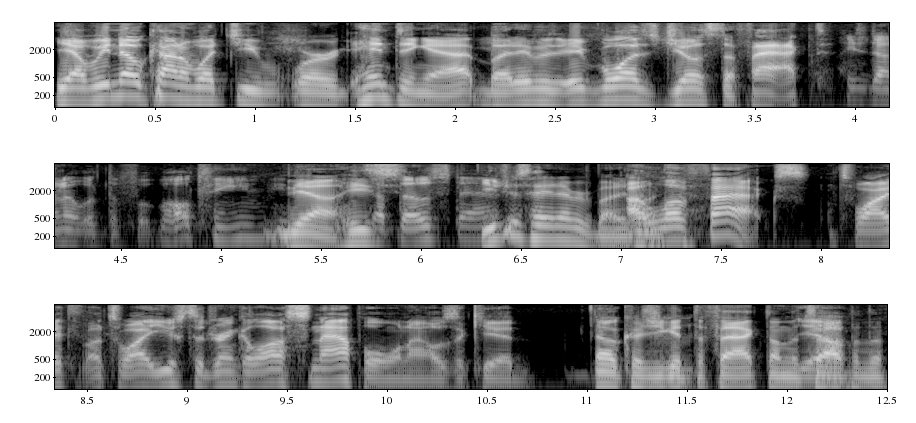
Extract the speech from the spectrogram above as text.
I know much. yeah, we know kind of what you were hinting at, but it was it was just a fact. He's done it with the football team. Yeah, he's Got he's. those stats. You just hate everybody. I don't you? love facts. That's why. That's why I used to drink a lot of Snapple when I was a kid. Oh, because you get the fact on the Yeah. top of the.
